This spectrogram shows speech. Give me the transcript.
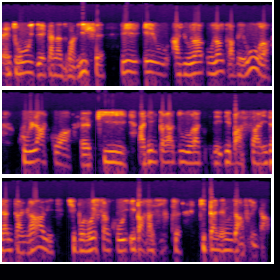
eh, druidi che hanno smarisce e, e una, un'altra beura con l'acqua eh, che a temperatura di, di bassa di 30 gradi ci possono essere anche i parassiti che vengono d'Africa.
